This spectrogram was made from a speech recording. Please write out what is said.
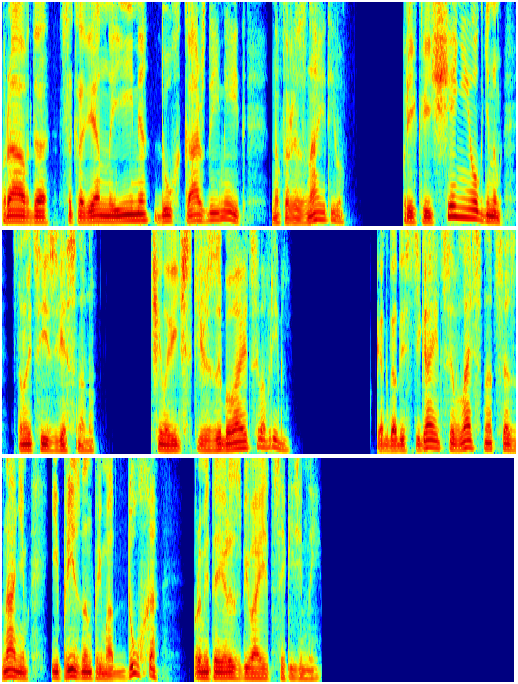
Правда, сокровенное имя дух каждый имеет, но кто же знает его? При крещении огненном становится известно оно. Человеческий же забывается во времени. Когда достигается власть над сознанием и признан примат духа, Прометей разбивает цепи земные.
